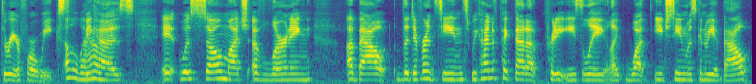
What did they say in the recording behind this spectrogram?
three or four weeks. Oh, wow. Because it was so much of learning about the different scenes. We kind of picked that up pretty easily, like what each scene was going to be about.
